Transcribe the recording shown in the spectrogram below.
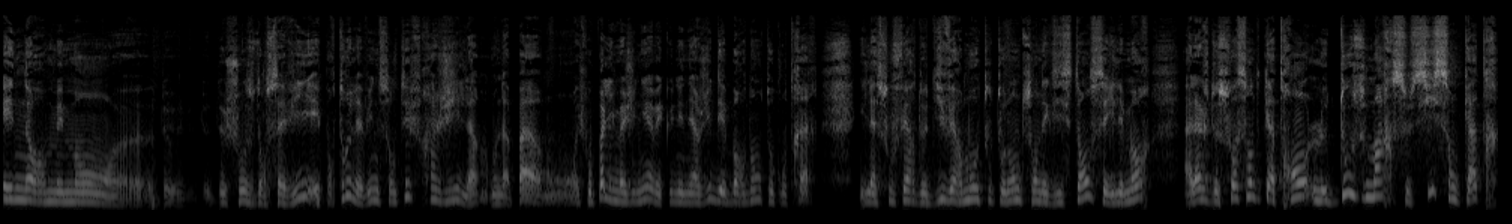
énormément euh, de, choses dans sa vie et pourtant il avait une santé fragile. Hein. On n'a pas, il ne faut pas l'imaginer avec une énergie débordante. Au contraire, il a souffert de divers maux tout au long de son existence et il est mort à l'âge de 64 ans le 12 mars 604.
